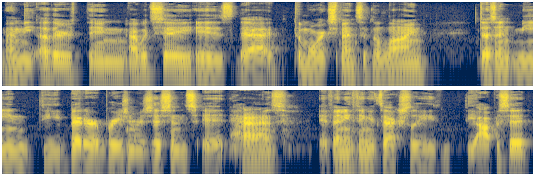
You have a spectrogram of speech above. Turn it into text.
And the other thing I would say is that the more expensive the line doesn't mean the better abrasion resistance it has. If anything, it's actually the opposite.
